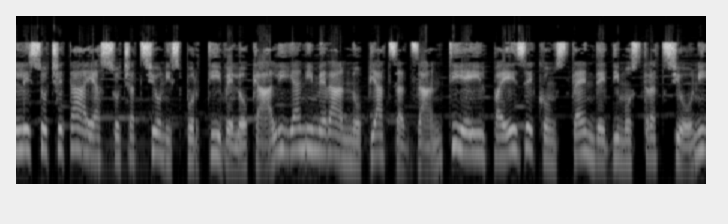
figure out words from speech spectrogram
Le società e associazioni sportive locali animeranno Piazza Zanti e il paese con stand e dimostrazioni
